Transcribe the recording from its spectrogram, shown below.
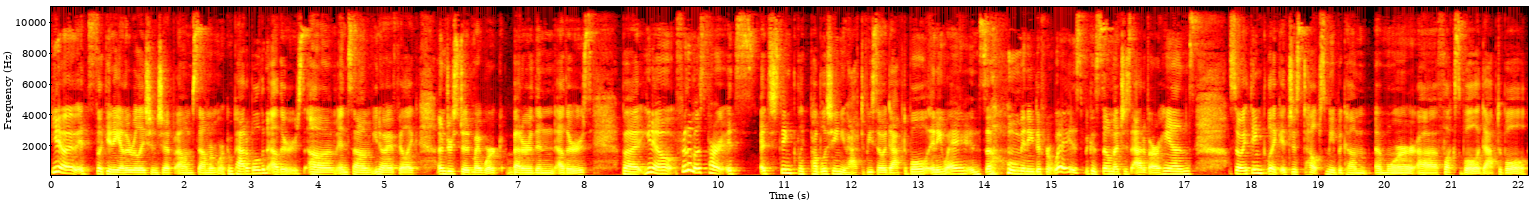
you know, it's like any other relationship. Um, some are more compatible than others, um, and some, you know, I feel like understood my work better than others. But you know, for the most part, it's I just think like publishing, you have to be so adaptable anyway in so many different ways because so much is out of our hands. So I think like it just helps me become a more uh, flexible, adaptable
